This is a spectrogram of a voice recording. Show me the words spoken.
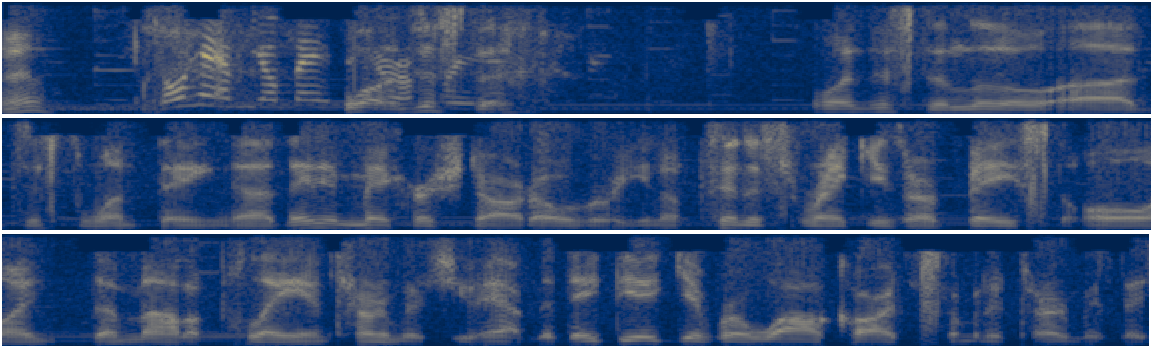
Well, Go have your baby well, girlfriend. just a, well, just a little, uh, just one thing. Uh, they didn't make her start over. You know, tennis rankings are based on the amount of play in tournaments you have. But they did give her a wild card to some of the tournaments that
